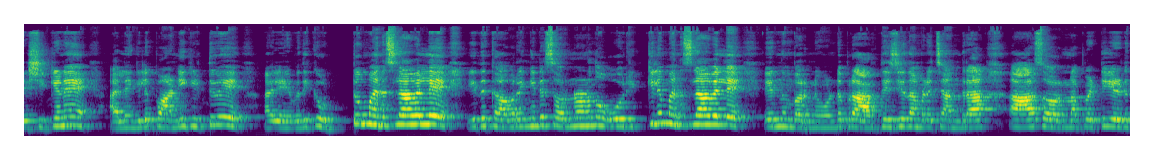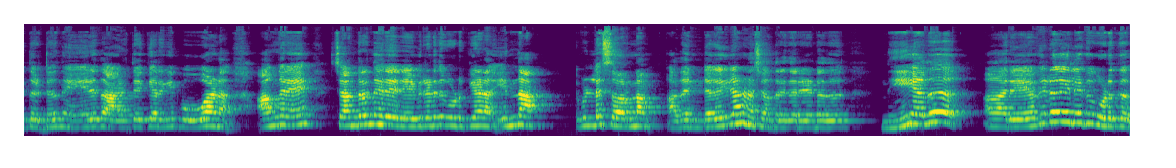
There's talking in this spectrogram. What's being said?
രക്ഷിക്കണേ. അല്ലെങ്കിൽ പണി കിട്ടുവേ. ആ രേവതിക്ക് ഒട്ടും മനസ്സിലാവല്ലേ? ഇത് കവറിങ്ങിന്റെ സ്വർണമാണെന്ന് ഒരിക്കലും മനസ്സിലാവല്ലേ? എന്നും പറഞ്ഞുകൊണ്ട് പ്രാർത്ഥിച്ച് നമ്മുടെ ചന്ദ്ര ആ സ്വർണപ്പെട്ടി എടുത്തിട്ട് നേരെ താഴത്തേക്ക് ഇറങ്ങി പോവാണ്. അങ്ങനെ ചന്ദ്ര നേരെ രേവിയുടെ അടുത്ത് കൊടുക്കുകയാണ്. എന്നാ ഇവളുടെ സ്വർണം അത് എന്റെ കയ്യിലാണോ ചന്ദ്ര തരേണ്ടത്? നീ അത് രേവതിയുടെ കയ്യിലേക്ക് കൊടുക്ക്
